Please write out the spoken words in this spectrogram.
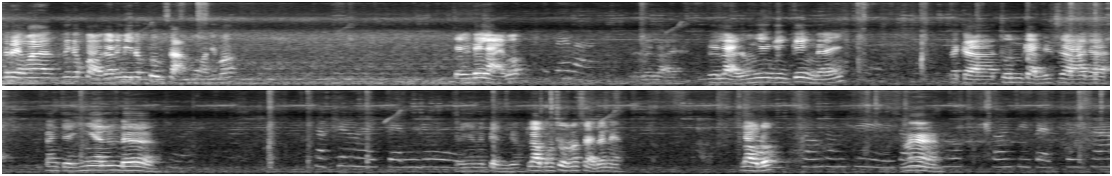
แสดงว่าในกระเป๋าจะมีตะตุ้มสามหัวนี่บ่จะได้หลายบ่ได้หลายได้หลายได้หลายต้องเรียนเก่งๆไหนแล้วก็ทุนการศึกษาก็ตั้งใจเรียนเด้ออยากเชื่อให้เป็นอยู่เรียนให้เป็นอยู่ เราบางส่วนเราใส่ด้วยเนี่ยเล่าเด้อสองสองสี่สองอ่าหกสองสี่แปดเป็นเก้า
